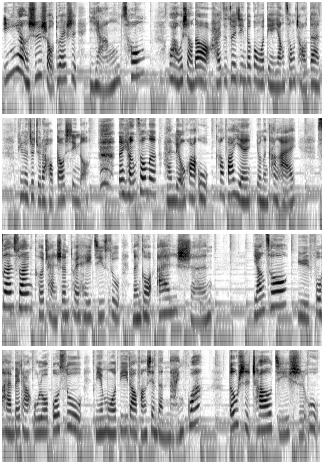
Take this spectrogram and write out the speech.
营养师首推是洋葱，哇，我想到孩子最近都跟我点洋葱炒蛋，听了就觉得好高兴哦。那洋葱呢，含硫化物，抗发炎又能抗癌，色氨酸可产生褪黑激素，能够安神。洋葱与富含贝塔胡萝卜素、黏膜第一道防线的南瓜，都是超级食物。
